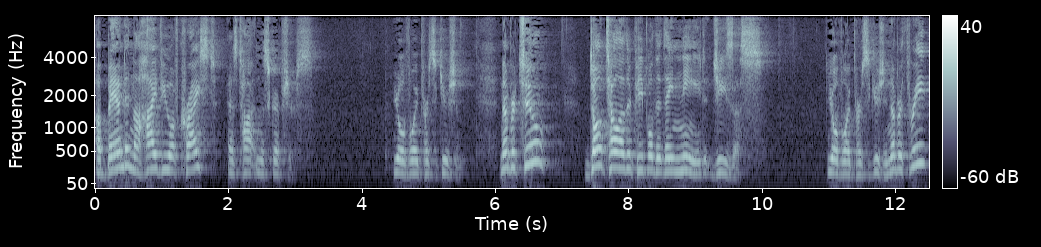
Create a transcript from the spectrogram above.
abandon the high view of Christ as taught in the scriptures. You'll avoid persecution. Number two, don't tell other people that they need Jesus. You'll avoid persecution. Number three,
